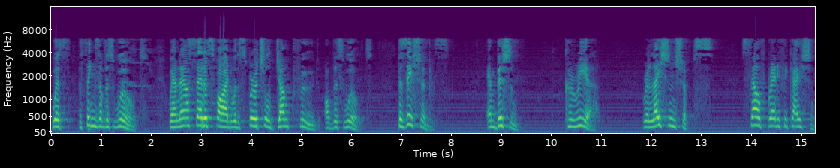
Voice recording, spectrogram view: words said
with the things of this world we are now satisfied with the spiritual junk food of this world. Possessions, ambition, career, relationships, self gratification,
